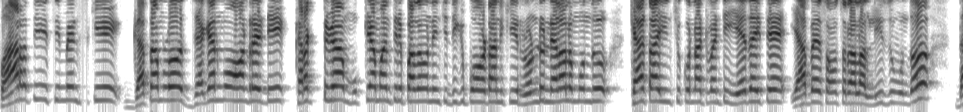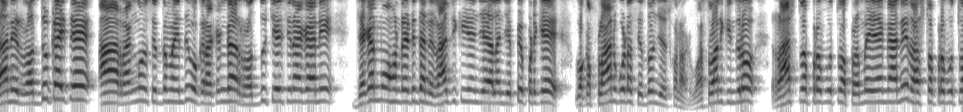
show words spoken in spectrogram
భారతీయ సిమెంట్స్కి గతంలో జగన్మోహన్ రెడ్డి కరెక్ట్గా ముఖ్యమంత్రి పదవి నుంచి దిగిపోవడానికి రెండు నెలల ముందు కేటాయించుకున్నటువంటి ఏదైతే యాభై సంవత్సరాల లీజు ఉందో దాని రద్దుకైతే ఆ రంగం సిద్ధమైంది. ఒక రకంగా రద్దు చేసినా కానీ జగన్మోహన్ రెడ్డి దాన్ని రాజకీయం చేయాలని చెప్పి ఇప్పటికే ఒక ప్లాన్ కూడా సిద్ధం చేసుకున్నాడు. వాస్తవానికి ఇందులో రాష్ట్ర ప్రభుత్వ ప్రమేయం కానీ రాష్ట్ర ప్రభుత్వ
